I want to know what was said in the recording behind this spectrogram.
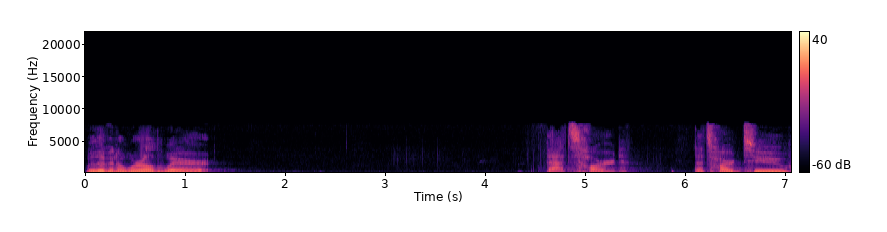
we live in a world where that's hard. That's hard to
